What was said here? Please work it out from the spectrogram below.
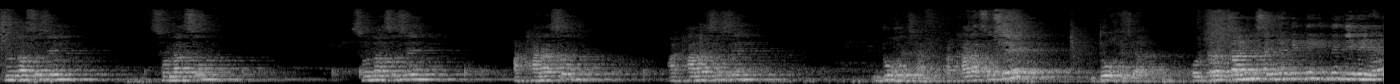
चौदह सौ से सोलह सौ। सोलह सौ से अठारह सौ। अठारह सौ से दो हज़ार। अठारह सौ से दो हज़ार। और कर्मचारी की संख्या कितने, कितनी दी गई है?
